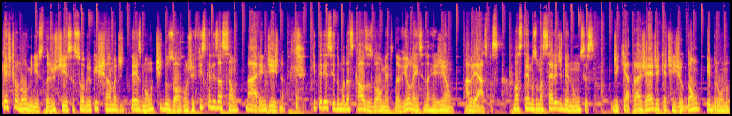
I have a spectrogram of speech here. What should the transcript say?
questionou o ministro da Justiça sobre o que chama de desmonte dos órgãos de fiscalização na área indígena, que teria sido uma das causas do aumento da violência na região. Aspas, Nós temos uma série de denúncias de que a tragédia que atingiu Dom e Bruno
